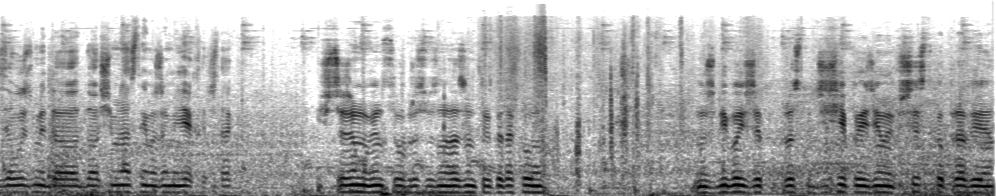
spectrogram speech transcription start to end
I załóżmy do, do 18 możemy jechać, tak? I szczerze mówiąc, to po prostu znalazłem tylko taką możliwość, że po prostu dzisiaj pojedziemy wszystko prawie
